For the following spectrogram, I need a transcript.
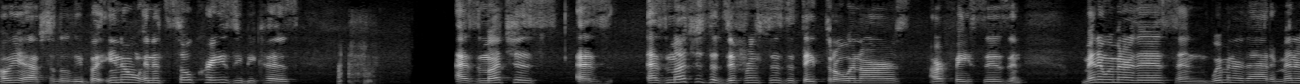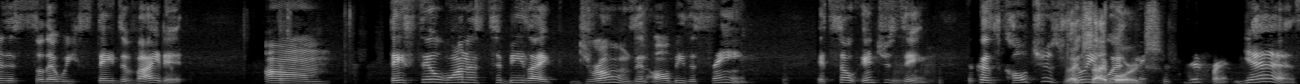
Oh yeah, absolutely. But you know, and it's so crazy because as much as as as much as the differences that they throw in our our faces and men and women are this and women are that and men are this so that we stay divided um they still want us to be like drones and all be the same it's so interesting hmm because culture is like really what makes us different yes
